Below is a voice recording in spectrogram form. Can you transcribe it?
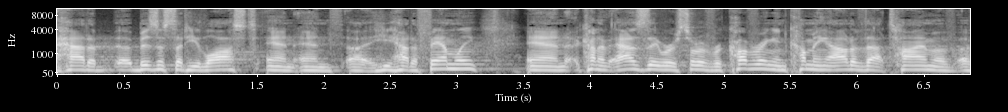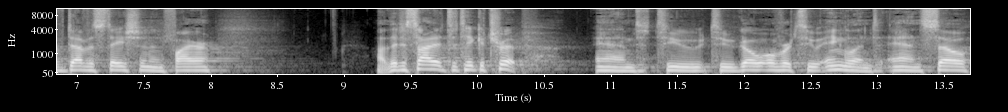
had a, business that he lost, and, and uh, he had a family. And kind of as they were sort of recovering and coming out of that time of, of devastation and fire, uh, they decided to take a trip and to, to go over to England. And so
